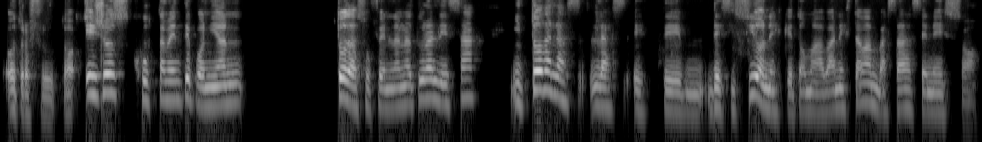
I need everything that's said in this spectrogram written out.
otro fruto. Ellos justamente ponían toda su fe en la naturaleza y todas las, este, decisiones que tomaban estaban basadas en eso.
